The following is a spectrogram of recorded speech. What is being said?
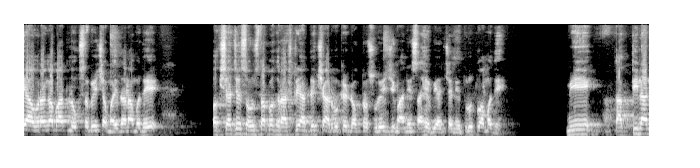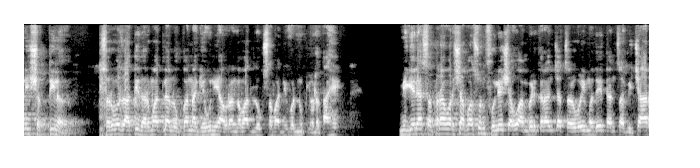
या औरंगाबाद लोकसभेच्या मैदानामध्ये पक्षाचे संस्थापक राष्ट्रीय अध्यक्ष ॲडव्होकेट डॉक्टर सुरेशजी माने साहेब यांच्या नेतृत्वामध्ये मी ताकदीनं आणि शक्तीनं सर्व जाती धर्मातल्या लोकांना घेऊन या औरंगाबाद लोकसभा निवडणूक लढत आहे. मी गेल्या सतरा वर्षापासून फुले शाहू आंबेडकरांच्या चळवळीमध्ये त्यांचा विचार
